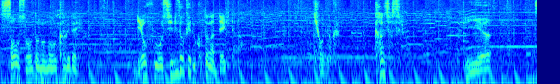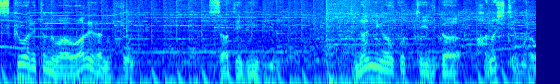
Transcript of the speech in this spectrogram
曹操殿のおかげで呂布を退けることができた協力感謝する。いや救われたのは我らの方よさて劉備よ何が起こっているか話してもらおう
